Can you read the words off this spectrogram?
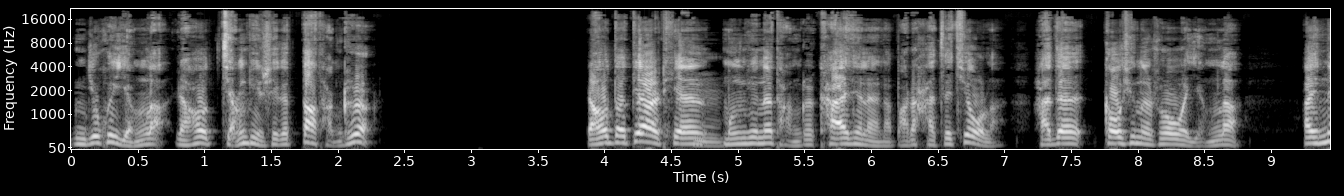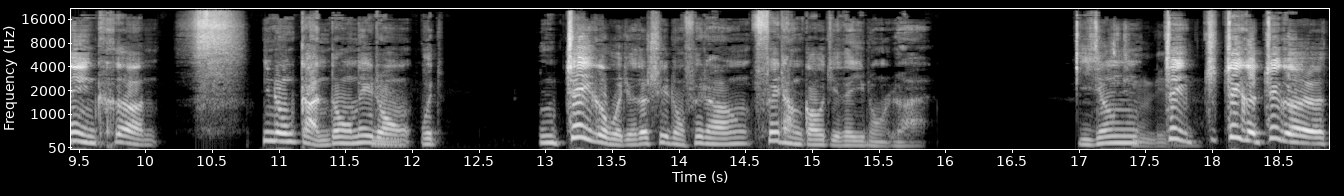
你就会赢了。然后奖品是一个大坦克。然后到第二天，嗯盟军的坦克开进来了，把这孩子救了。孩子高兴的说：“我赢了。”哎，那一刻那种感动，那种、我，嗯，这个我觉得是一种非常非常高级的一种热爱。已经这这这个这个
